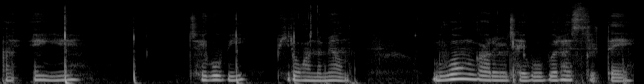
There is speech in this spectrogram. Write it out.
아, a의 제곱이 b라고 한다면 무언가를 제곱을 했을 때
